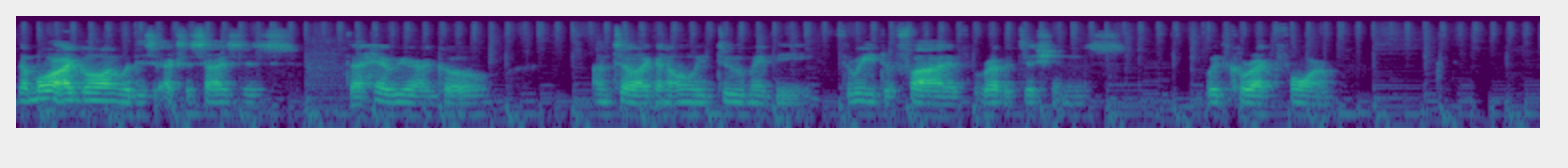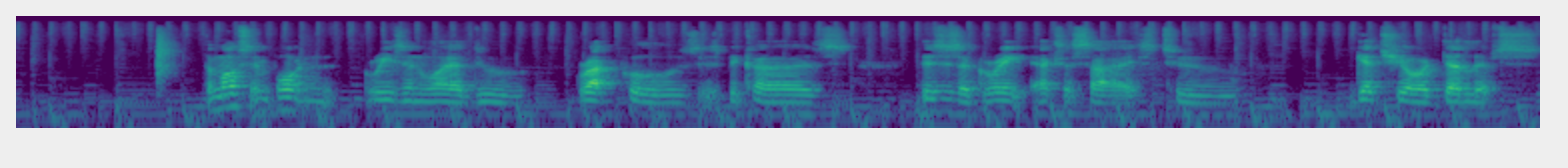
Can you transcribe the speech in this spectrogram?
The more I go on with these exercises, the heavier I go until I can only do maybe three to five repetitions with correct form. The most important reason why I do rack pulls is because this is a great exercise to get your deadlifts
